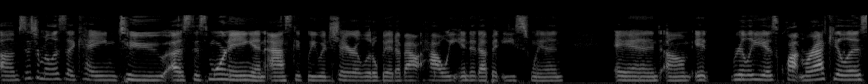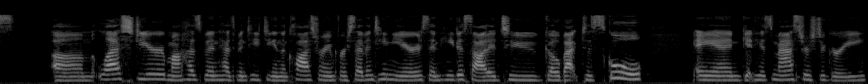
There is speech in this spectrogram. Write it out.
um, Sister Melissa came to us this morning and asked if we would share a little bit about how we ended up at East Wind. And um, it really is quite miraculous. Um, last year, my husband has been teaching in the classroom for 17 years, and he decided to go back to school and get his master's degree.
